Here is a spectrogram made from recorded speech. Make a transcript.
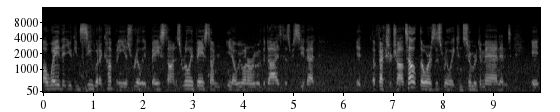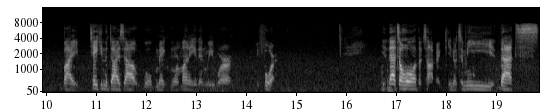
a way that you can see what a company is really based on. It's really based on you know we want to remove the dyes because we see that it affects your child's health, or is this really consumer demand and it by taking the dyes out will make more money than we were before that's a whole other topic. You know, to me, that's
